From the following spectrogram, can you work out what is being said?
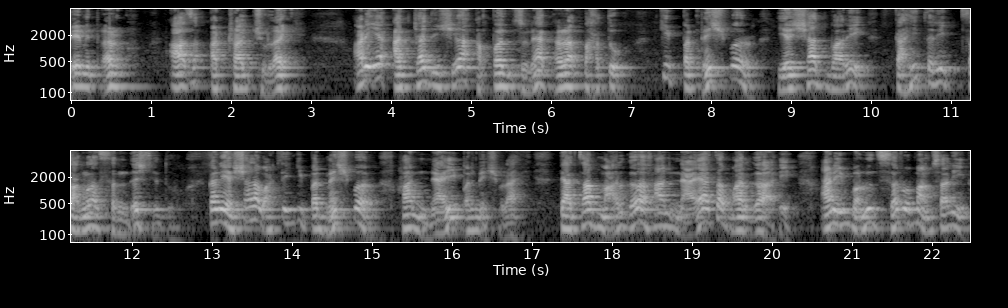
प्रेमित्रांनो आज अठरा जुलै आणि या आजच्या दिवशी आपण जुन्या काळात पाहतो की परमेश्वर यशाद्वारे काहीतरी चांगला संदेश देतो. कारण यशाला वाटते की परमेश्वर हा न्यायी परमेश्वर आहे. त्याचा मार्ग हा न्यायाचा मार्ग आहे. आणि म्हणून सर्व माणसांनी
